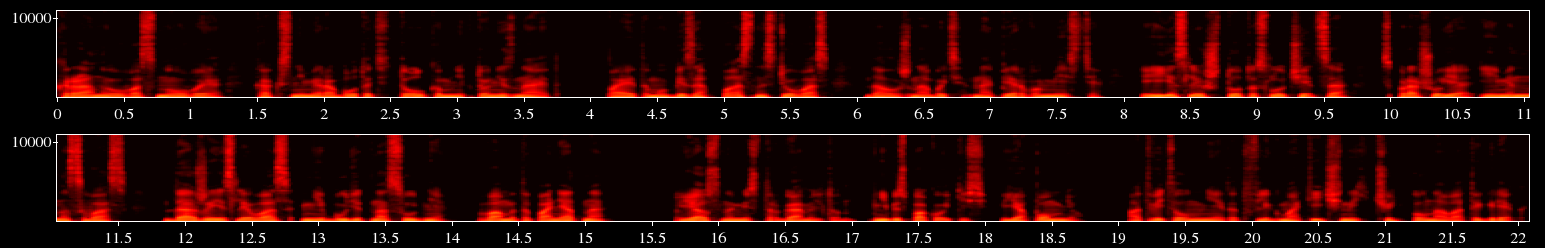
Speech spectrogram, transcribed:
Краны у вас новые, как с ними работать, толком никто не знает. Поэтому безопасность у вас должна быть на первом месте. И если что-то случится, спрошу я именно с вас, даже если вас не будет на судне. Вам это понятно? «Ясно, мистер Гамильтон. Не беспокойтесь, я помню», — ответил мне этот флегматичный, чуть полноватый грек.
